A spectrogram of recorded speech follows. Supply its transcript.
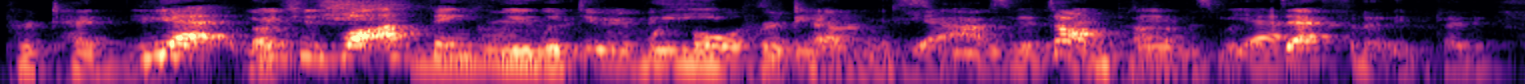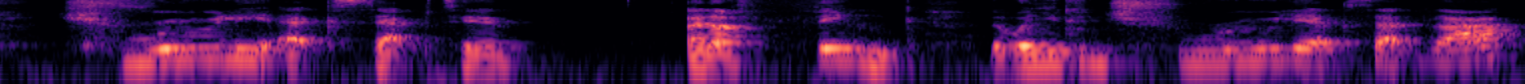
pretending Yeah, Like, which is what I think we were doing we before, to be pretend, honest. yeah We absolutely not on pretending, purpose but yeah. definitely pretending truly accepting and I think that when you can truly accept that,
